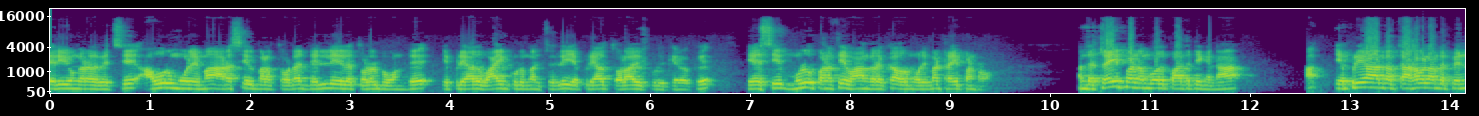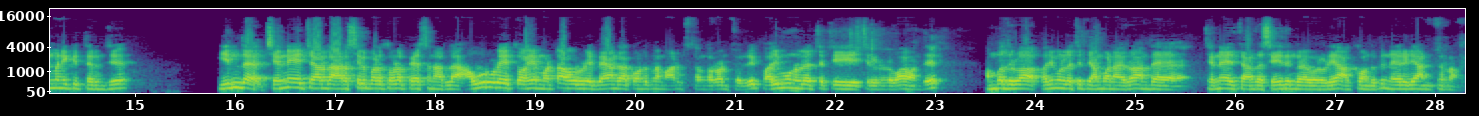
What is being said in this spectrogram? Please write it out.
தெரியுங்கிறத வச்சு அவர் மூலயமா அரசியல் பலத்தோட டெல்லியில் தொடர்பு கொண்டு எப்படியாவது வாங்கி கொடுங்கன்னு சொல்லி எப்படியாவது தொலாவி கொடுக்கிறதுக்கு பேசி முழு பணத்தையும் வாங்குறதுக்கு அவர் மூலயமா ட்ரை பண்ணுறோம் அந்த ட்ரை பண்ணும்போது பார்த்துட்டிங்கன்னா எப்படியோ அந்த தகவல் அந்த பெண்மணிக்கு தெரிஞ்சு இந்த சென்னையை சார்ந்த அரசியல் பலத்தோட பேசினார்ல அவருடைய தொகையை மட்டும் அவருடைய பேங்க் அக்கௌண்ட்டுக்கு நம்ம அனுப்பிச்சு தந்துடுறோம்னு சொல்லி பதிமூணு லட்சத்தி சில்லற ரூபா வந்து ஐம்பது ரூபா பதிமூணு லட்சத்தி ஐம்பதாயிரம் ரூபா அந்த சென்னையை சார்ந்த செய்துங்கிறவருடைய அக்கௌண்ட்டுக்கு நேரடியாக அனுப்பிச்சிடுறாங்க.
